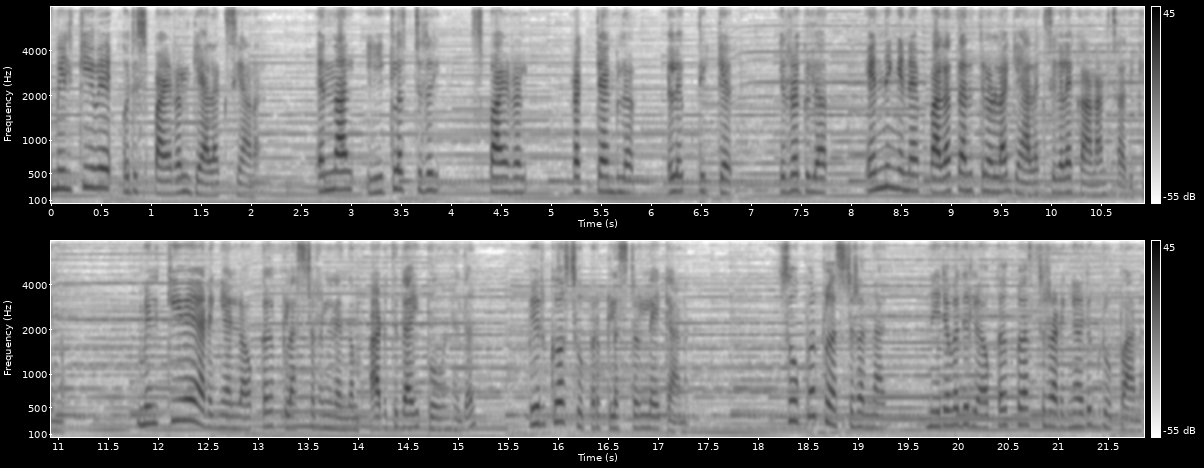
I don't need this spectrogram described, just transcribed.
മിൽക്കി വേ ഒരു സ്പൈറൽ ഗാലക്സിയാണ്. എന്നാൽ ഈ ക്ലസ്റ്ററിൽ സ്പൈറൽ റെക്ടാങ്കുലർ എലിപ്റ്റിക്കൽ ഇറഗുലർ എന്നിങ്ങനെ പലതരത്തിലുള്ള ഗാലക്സികളെ കാണാൻ സാധിക്കുന്നു. മിൽക്കി വേ അടങ്ങിയ ലോക്കൽ ക്ലസ്റ്ററിൽ നിന്നും അടുത്തതായി പോകുന്നത് വിർഗോ സൂപ്പർ ക്ലസ്റ്ററിലേക്കാണ്. സൂപ്പർ ക്ലസ്റ്റർ എന്നാൽ നിരവധി ലോക്കൽ ക്ലസ്റ്റർ അടങ്ങിയ ഒരു ഗ്രൂപ്പാണ്.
